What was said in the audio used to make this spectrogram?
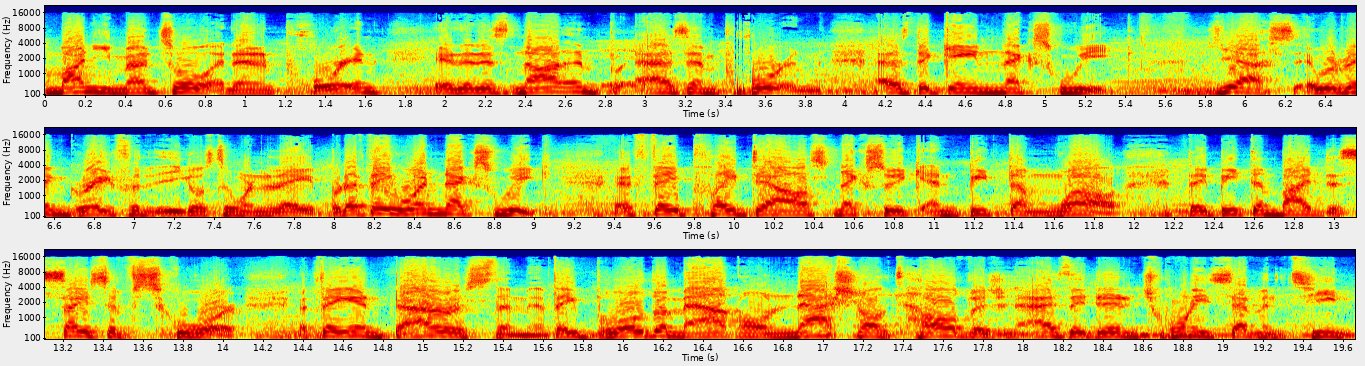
monumental and important, it is not as important as the game next week. Yes, it would have been great for the Eagles to win today, but if they win next week, if they play Dallas next week and beat them well, they beat them by a decisive score, if they embarrass them, if they blow them out on national television as they did in 2017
